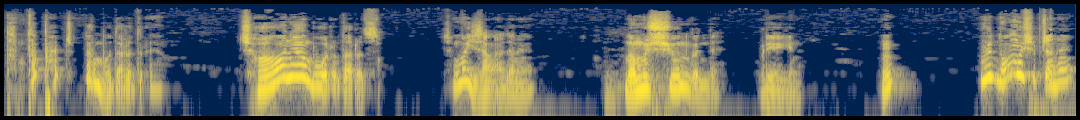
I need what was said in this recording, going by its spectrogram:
답답할 정도로 못 알아들어요. 전혀 못 알아들었어. 정말 이상하잖아요. 너무 쉬운 건데 우리에게는. 응? 우리 너무 쉽잖아요.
